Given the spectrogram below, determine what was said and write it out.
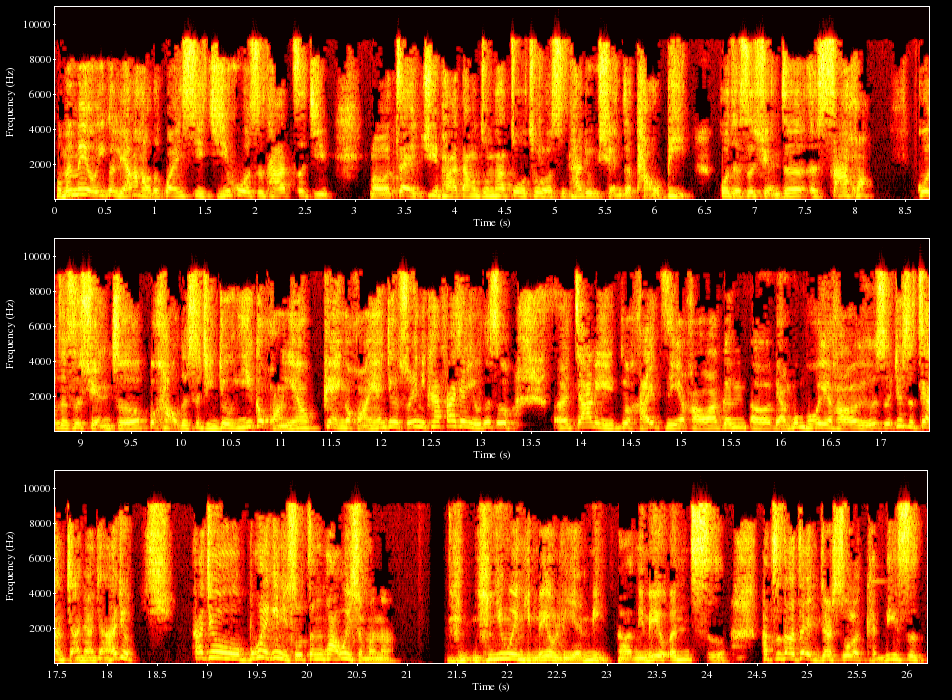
我们没有一个良好的关系，即或是他自己呃在惧怕当中，他做错了事，他就选择逃避，或者是选择呃撒谎。或者是选择不好的事情，就一个谎言骗一个谎言，就所以你看，发现有的时候，呃，家里就孩子也好啊，跟呃两公婆也好，有的时候就是这样讲讲讲，他就他就不会跟你说真话，为什么呢？因为你没有怜悯啊，你没有恩慈，他知道在你这儿说了，肯定是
